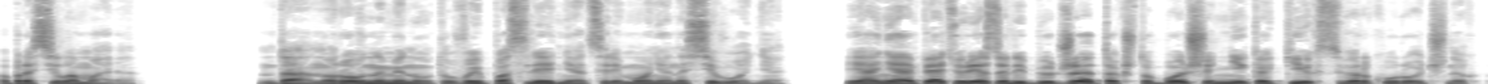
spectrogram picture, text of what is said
Попросила Майя. Да, но ровно минуту. Вы последняя церемония на сегодня. И они опять урезали бюджет, так что больше никаких сверхурочных.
